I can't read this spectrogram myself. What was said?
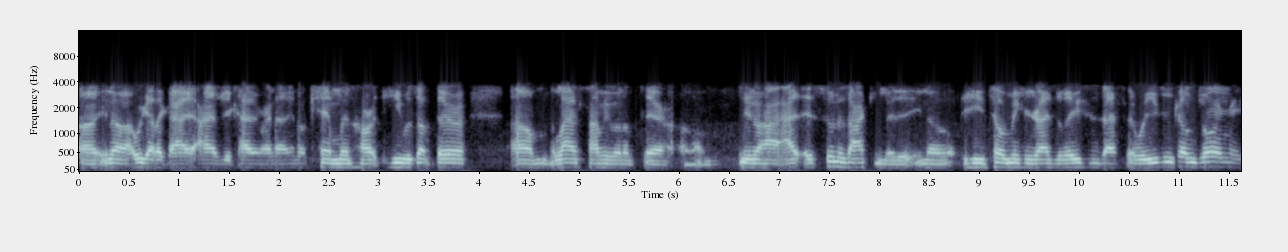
uh, you know, we got a guy IMG Academy right now. You know, Cam Linhart, he was up there um, the last time he went up there. Um, you know, I, I, as soon as I committed, you know, he told me congratulations. I said, well, you can come join me.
